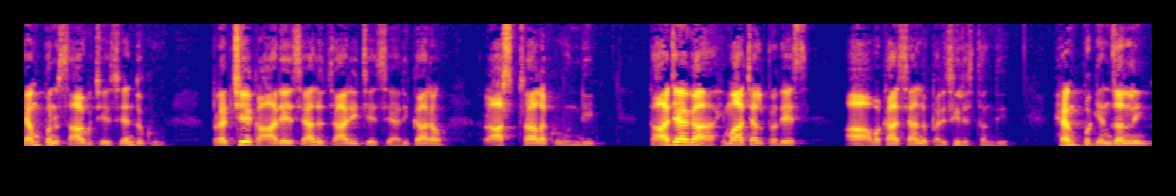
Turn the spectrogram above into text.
హెంప్ను సాగు చేసేందుకు ప్రత్యేక ఆదేశాలు జారీ చేసే అధికారం రాష్ట్రాలకు ఉంది. తాజాగా హిమాచల్ ప్రదేశ్ ఆ అవకాశాలను పరిశీలిస్తుంది. హెంప్ గింజల్ని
